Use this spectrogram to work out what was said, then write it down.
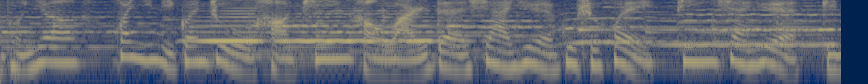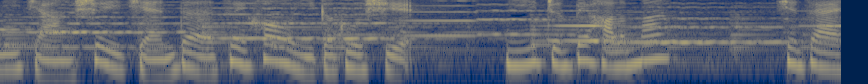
朋友，欢迎你关注好听好玩的夏月故事会，听夏月给你讲睡前的最后一个故事。你准备好了吗？现在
